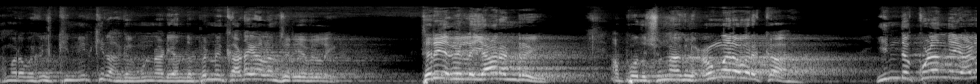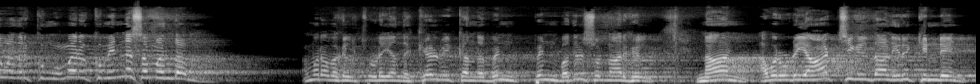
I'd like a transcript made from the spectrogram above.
அமர் அவர்களுக்கு நிற்கிறார்கள். முன்னாடி அந்த பெண்ணுக்கு அடையாளம் தெரியவில்லை. தெரியவில்லை யார் என்று அப்போது சொன்னார்கள் உமர் அவருக்கா? இந்த குழந்தை அழுவதற்கும் உமருக்கும் என்ன சம்பந்தம்? உமர் அவர்களுடைய அந்த கேள்விக்கு அந்த பெண் பெண் பதில் சொன்னார்கள் நான் அவருடைய ஆட்சியில் தான் இருக்கின்றேன்.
